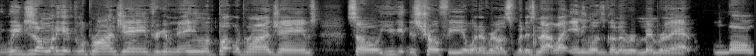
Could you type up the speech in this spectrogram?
we just don't want to give LeBron James. We're giving to anyone but LeBron James. So you get this trophy or whatever else. But it's not like anyone's going to remember that long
